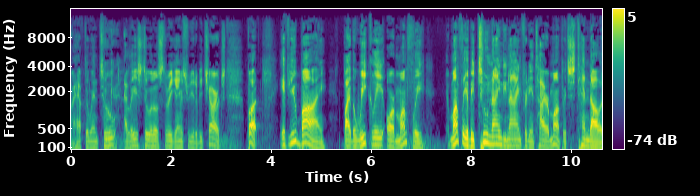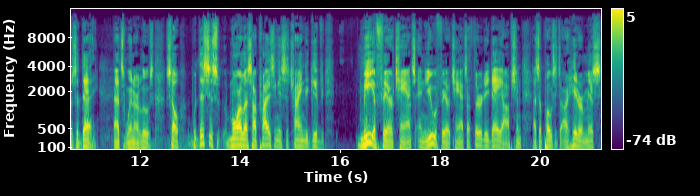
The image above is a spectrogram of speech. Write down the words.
I have to win two, okay. at least two of those three games for you to be charged. But if you buy by the weekly or monthly, monthly it'll be two ninety nine for the entire month, which is ten dollars a day. That's win or lose. So this is more or less our pricing is trying to give me a fair chance and you a fair chance, a 30 day option, as opposed to our hit or miss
